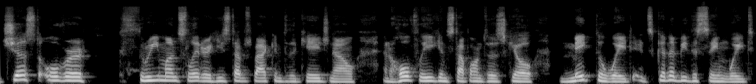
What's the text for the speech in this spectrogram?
just over Three months later, he steps back into the cage now, and hopefully he can step onto the scale, make the weight. It's going to be the same weight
